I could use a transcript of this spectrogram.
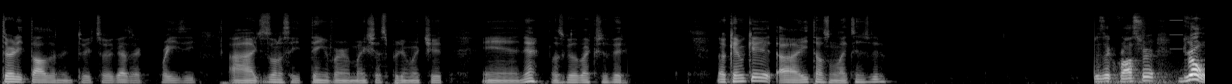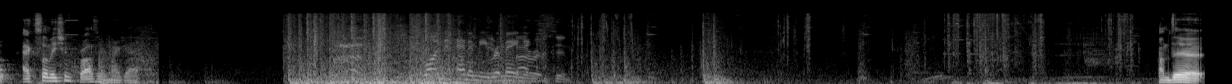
30,000 in Twitch. So you guys are crazy. Uh, I just want to say thank you very much. That's pretty much it. And yeah, let's go back to the video. Now, can we get uh, 8,000 likes in this video? There's a crosshair. Bro, exclamation crosshair, my guy. One enemy remaining. I'm the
